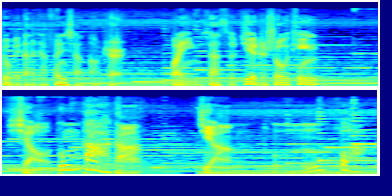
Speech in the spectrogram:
就为大家分享到这儿，欢迎下次接着收听小东大大讲童话。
